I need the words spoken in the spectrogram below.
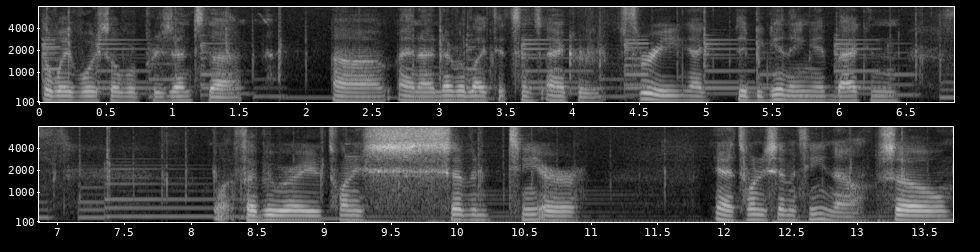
the way voiceover presents that. Uh, and I never liked it since Anchor three, like the beginning, it back in what February of 2017 or yeah, 2017 now. So,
